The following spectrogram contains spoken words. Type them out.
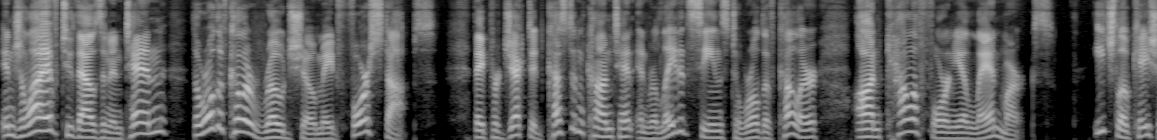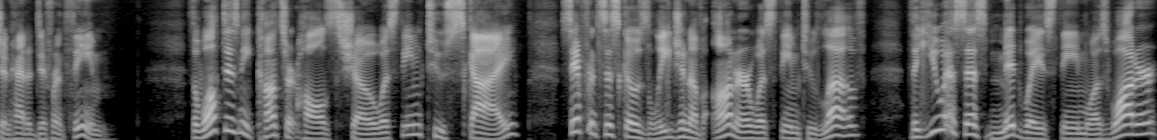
In July of 2010, the World of Color Roadshow made four stops. They projected custom content and related scenes to World of Color on California landmarks. Each location had a different theme. The Walt Disney Concert Halls show was themed to sky, San Francisco's Legion of Honor was themed to love, the USS Midway's theme was water,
